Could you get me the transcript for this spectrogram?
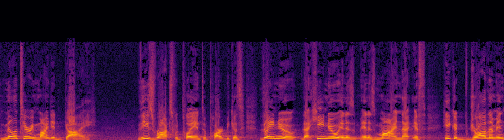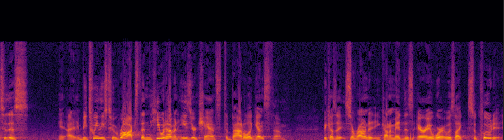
military minded guy, these rocks would play into part because they knew that he knew in his, in his mind that if he could draw them into this uh, between these two rocks, then he would have an easier chance to battle against them because it surrounded. He kind of made this area where it was like secluded.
